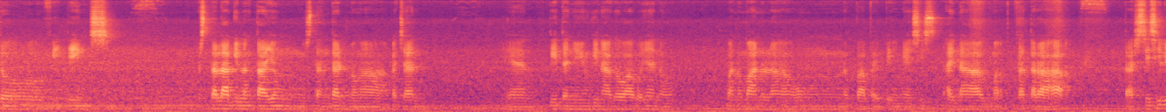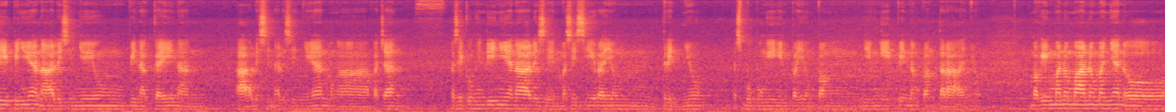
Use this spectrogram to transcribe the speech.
do fittings. Basta lagi lang tayong standard mga kachan. Yan kita nyo yung ginagawa ko yan no? Mano-mano lang akong nagpapaipinesis ay nagtataraha tapos sisilipin nyo yan, aalisin nyo yung pinagkainan, aalisin-alisin nyo yan mga kachan. Kasi kung hindi nyo yan aalisin, masisira yung thread nyo. Tapos bubungihin pa yung pang yung ngipin ng pangtarahan nyo. Maging mano-mano man yan o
